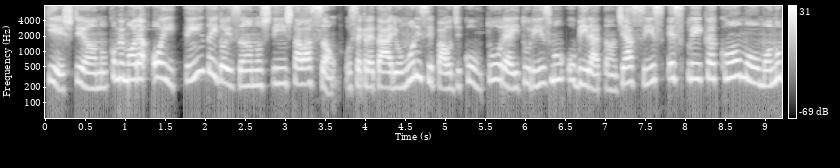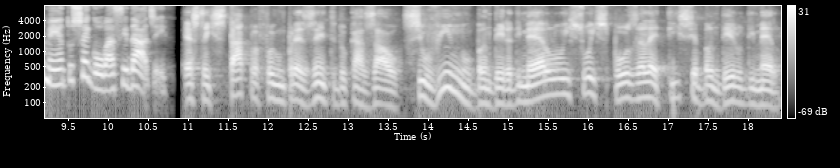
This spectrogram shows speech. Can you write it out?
que este ano comemora 82 anos de instalação. O secretário municipal de Cultura e Turismo, Ubiratã de Assis, explica como o monumento chegou à cidade. Esta estátua foi um presente do casal Silvino Bandeira de Melo e sua esposa Letícia Bandeiro de Melo.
